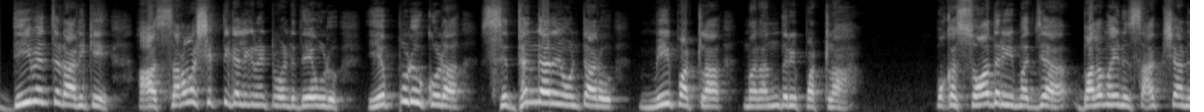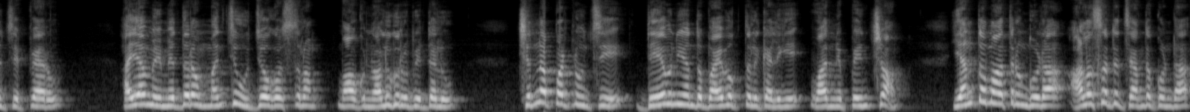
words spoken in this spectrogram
దీవించడానికి ఆ సర్వశక్తి కలిగినటువంటి దేవుడు ఎప్పుడూ కూడా సిద్ధంగానే ఉంటారు మీ పట్ల మనందరి పట్ల. ఒక సోదరి మధ్య బలమైన సాక్ష్యాన్ని చెప్పారు. అయ్యా మేమిద్దరం మంచి ఉద్యోగస్తులం మాకు నలుగురు బిడ్డలు. చిన్నప్పటి నుంచి దేవుని ఎందు భయభక్తులు కలిగి వారిని పెంచాం. ఎంత మాత్రం కూడా అలసట చెందకుండా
